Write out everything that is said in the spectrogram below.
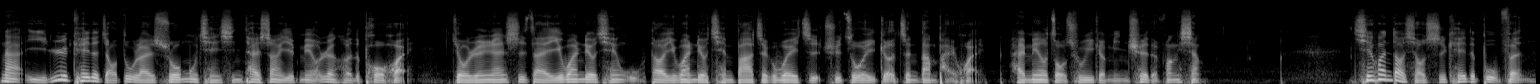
那以日 K 的角度来说，目前形态上也没有任何的破坏，就仍然是在一万六千五到一万六千八这个位置去做一个震荡徘徊，还没有走出一个明确的方向。切换到小时 K 的部分，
